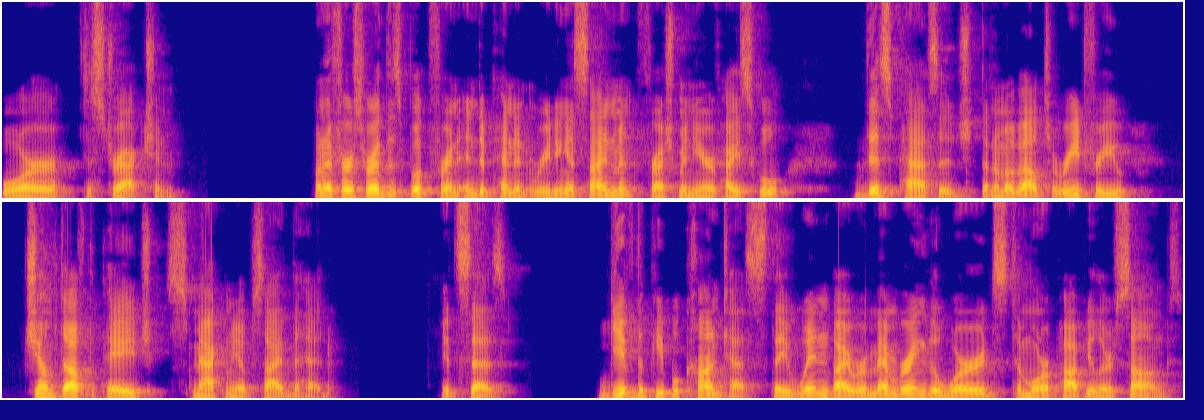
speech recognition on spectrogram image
or distraction. When I first read this book for an independent reading assignment freshman year of high school, this passage that I'm about to read for you jumped off the page, smacked me upside the head. It says, Give the people contests they win by remembering the words to more popular songs,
